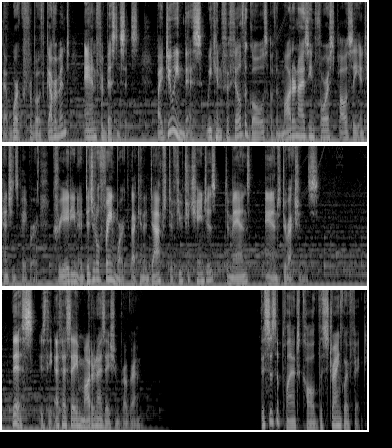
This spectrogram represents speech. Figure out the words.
that work for both government and for businesses. By doing this, we can fulfill the goals of the Modernizing Forest Policy Intentions Paper, creating a digital framework that can adapt to future changes, demands, and directions. This is the FSA Modernization Program. This is a plant called the strangler fig.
